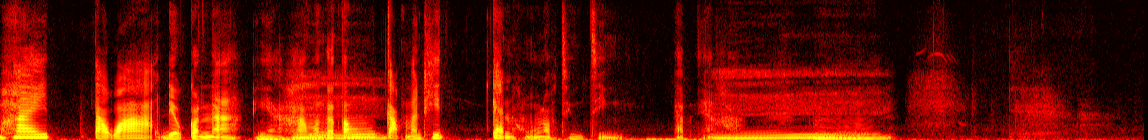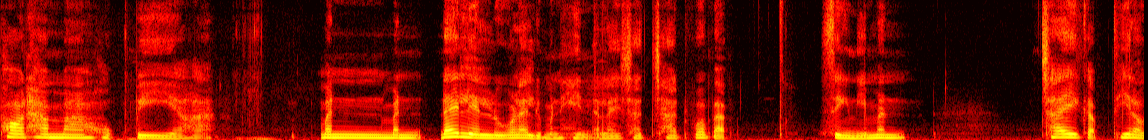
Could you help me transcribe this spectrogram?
ำให้แต่ว่าเดี๋ยวก่อนนะอย่างเงี้ยค่ะ มันก็ต้องกลับมาที่แก่นของเราจริง ๆ แบบเนี้ยค่ะอือืมมพอทำมาหกปีอะค่ะ มันมันได้เรียนรู้อะไรหรือมันเห็นอะไรชัด ๆ ว่าแบบสิ่งนี้มันใช่กับที่เรา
